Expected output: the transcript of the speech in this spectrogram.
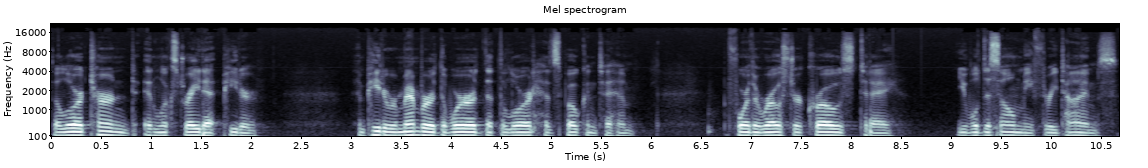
The Lord turned and looked straight at Peter. And Peter remembered the word that the Lord had spoken to him Before the rooster crows today, you will disown me three times.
